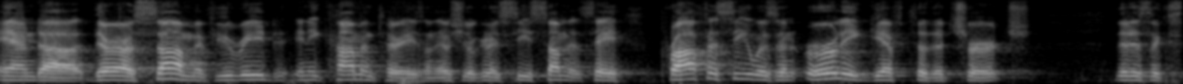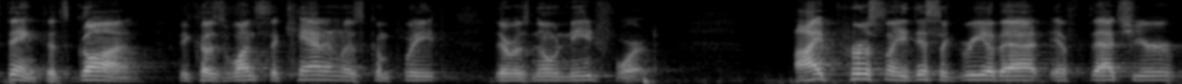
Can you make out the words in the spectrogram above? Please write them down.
And uh, there are some, if you read any commentaries on this, you're going to see some that say prophecy was an early gift to the church that is extinct, it's gone, because once the canon was complete, there was no need for it. I personally disagree with that. If that's your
